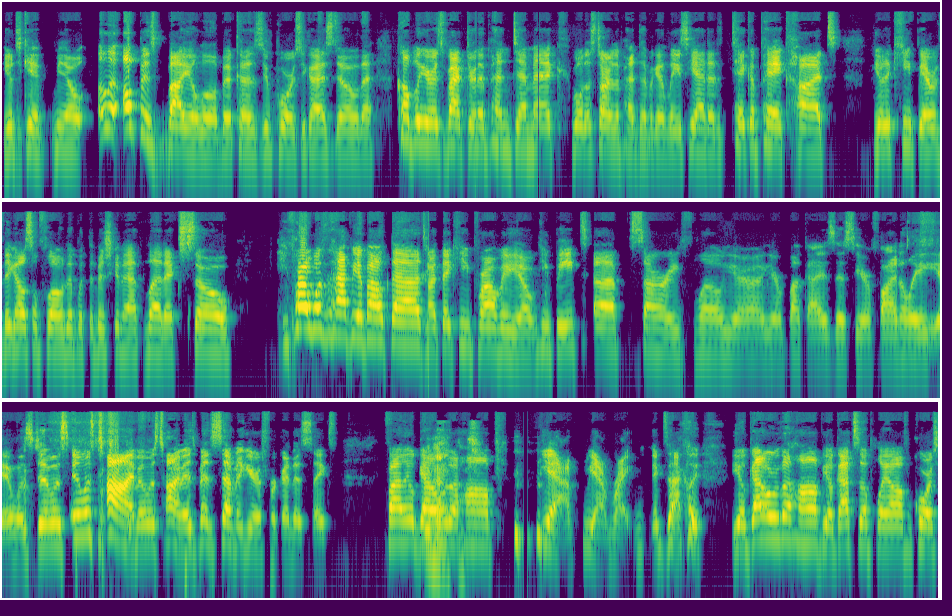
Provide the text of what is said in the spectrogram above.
you know, to get you know up his value a little bit because of course you guys know that a couple years back during the pandemic, well, the start of the pandemic at least, he had to take a pay cut, you know, to keep everything else afloat with the Michigan Athletics. So he probably wasn't happy about that. I think he probably, you know, he beat. Uh, sorry, Flo, your your Buckeyes this year. Finally, it was it was it was time. It was time. It's been seven years for goodness sakes. Finally, got over the hump. yeah, yeah, right, exactly. You know, got over the hump. You know, got to the playoff. Of course,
